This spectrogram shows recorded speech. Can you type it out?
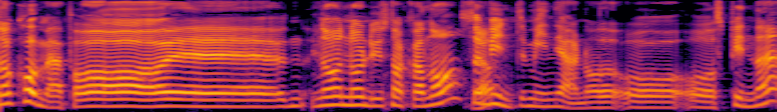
nå kom jeg på uh, når, Når du snakka nå, så begynte min hjerne å, å, å spinne.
